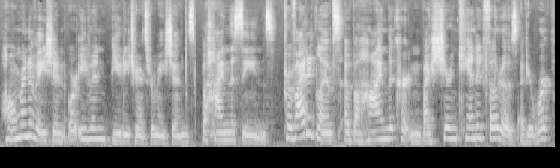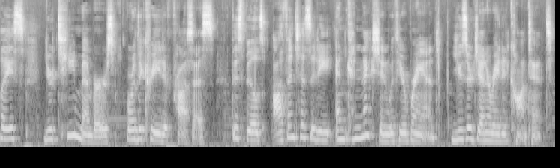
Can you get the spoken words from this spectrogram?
home renovation, or even beauty transformations. Behind the scenes. Provide a glimpse of behind the curtain by sharing candid photos of your workplace, your team members, or the creative process. This builds authenticity and connection with your brand. User generated content.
